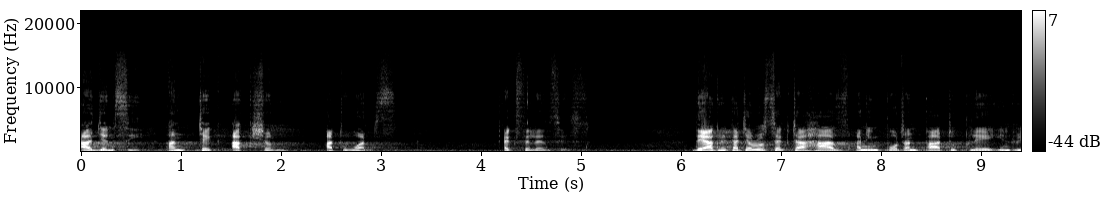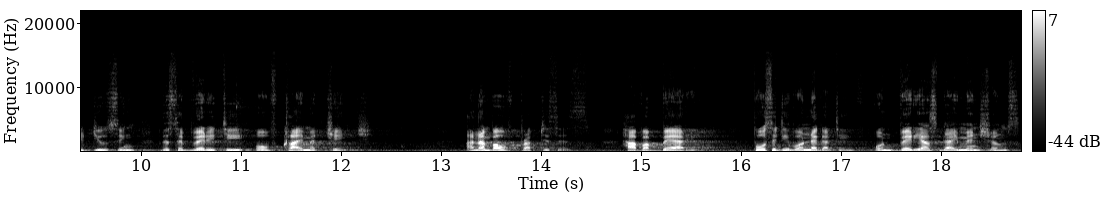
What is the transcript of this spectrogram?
urgency and take action at once. Excellencies, the agricultural sector has an important part to play in reducing the severity of climate change. A number of practices have a bearing, positive or negative, on various dimensions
